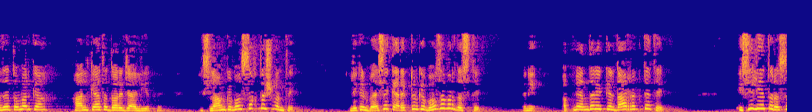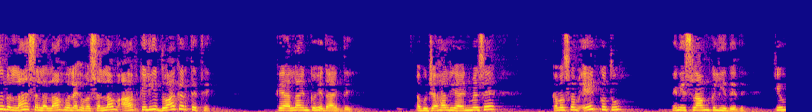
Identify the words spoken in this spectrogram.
حضرت عمر کا حال کیا تھا دور جاہلیت میں؟ اسلام کے بہت سخت دشمن تھے۔ لیکن ویسے کیریکٹر کے بہت زبردست تھے۔ یعنی اپنے اندر ایک کردار رکھتے تھے۔ اسی لیے تو رسول اللہ صلی اللہ علیہ وسلم آپ کے لیے دعا کرتے تھے کہ اللہ ان کو ہدایت دے۔ ابو جہل، یا ان میں سے کم از کم ایک کو تو یعنی اسلام کے لیے دے دے۔ کیوں؟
